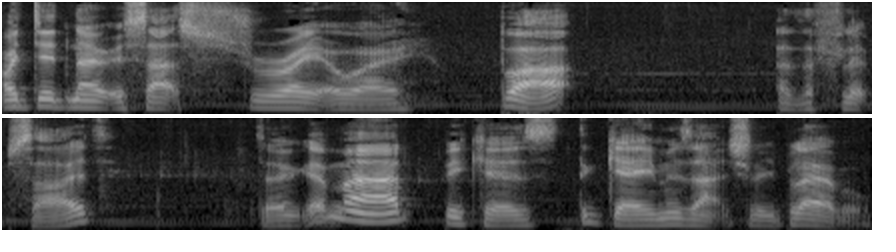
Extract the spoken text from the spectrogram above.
I did notice that straight away. But at the flip side, don't get mad because the game is actually playable.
